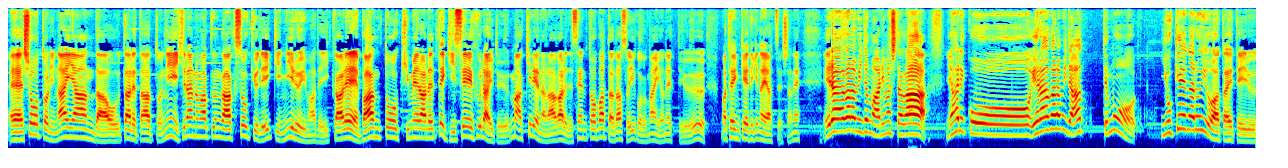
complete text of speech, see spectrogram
えー、ショートに内野アンダーを打たれた後に、平沼くんが悪送球で一気に二塁まで行かれ、バントを決められて犠牲フライという、まあ綺麗な流れで先頭バッター出すといいことないよねっていう、まあ典型的なやつでしたね。エラー絡みでもありましたが、やはりこう、エラー絡みであっても、余計な類を与えているっ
